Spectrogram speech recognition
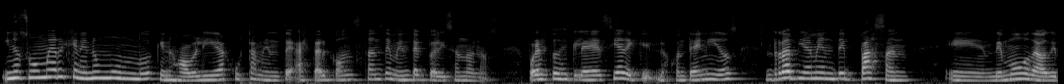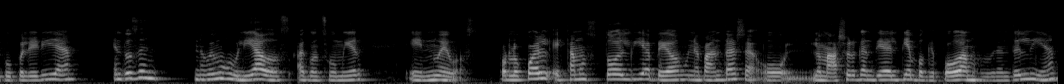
y nos sumergen en un mundo que nos obliga justamente a estar constantemente actualizándonos. Por esto es que le decía de que los contenidos rápidamente pasan eh, de moda o de popularidad, entonces nos vemos obligados a consumir eh, nuevos por lo cual estamos todo el día pegados a una pantalla o la mayor cantidad del tiempo que podamos durante el día,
